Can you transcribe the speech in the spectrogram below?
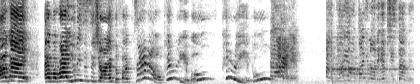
Okay. And Mariah, you need to sit your ass the fuck down. Period, boo. Period, boo. Why y'all fighting on an empty stomach?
